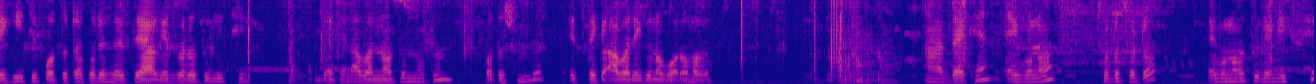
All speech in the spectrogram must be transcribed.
দেখিয়েছি কতটা করে হয়েছে, আগের বারও তুলেছি। দেখেন আবার নতুন নতুন, কত সুন্দর। এর থেকে আবার এগুলো বড় হবে। আর দেখেন এগুলো ছোট ছোট এগুলোও তুলে নিচ্ছি।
